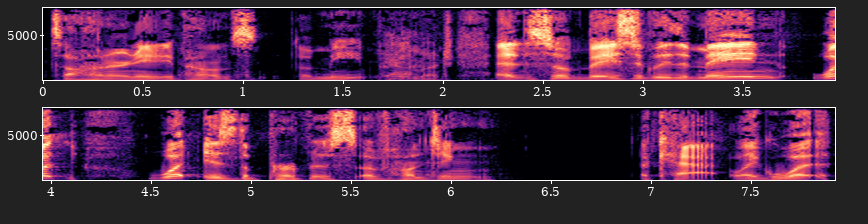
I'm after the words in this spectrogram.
It's 180 pounds of meat, pretty Yeah. much. And so, basically, the main what what is the purpose of hunting a cat? Like, what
